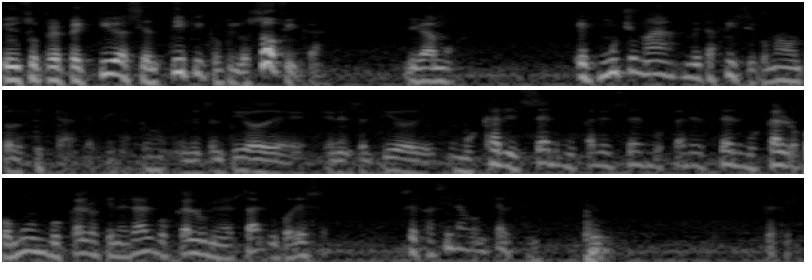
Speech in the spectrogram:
en su perspectiva científico-filosófica, digamos, es mucho más metafísico, más ontologista, te fijas tú, en el sentido de, en el sentido de buscar el ser, buscar el ser, buscar el ser, buscar lo común, buscar lo general, buscar lo universal, y por eso se fascina con Kelsen. ¿Te fijas?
